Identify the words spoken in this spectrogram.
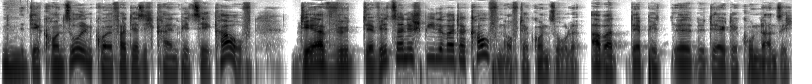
Mhm. der Konsolenkäufer, der sich keinen PC kauft, der wird, der wird seine Spiele weiter kaufen auf der Konsole. Aber der, P- äh, der, der Kunde an sich.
